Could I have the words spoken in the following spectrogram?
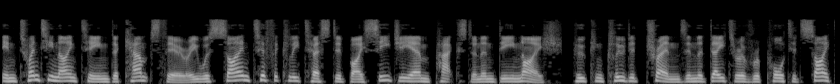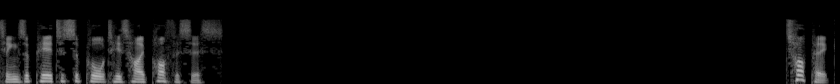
In 2019 De Camp's theory was scientifically tested by C.G.M. Paxton and D. Naish, who concluded trends in the data of reported sightings appear to support his hypothesis. Topic.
